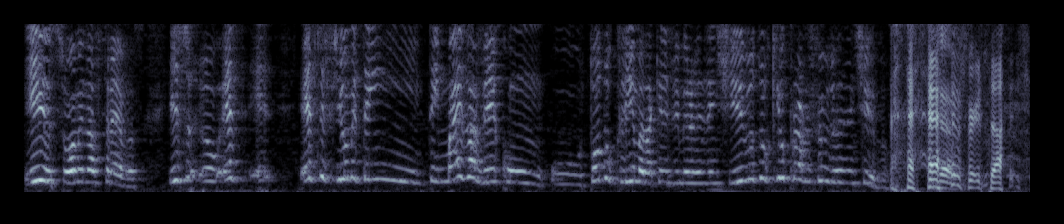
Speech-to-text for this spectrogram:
Isso, Homem nas Trevas. Isso, esse, esse filme tem, tem mais a ver com o, todo o clima daquele primeiro Resident Evil do que o próprio filme do Resident Evil. é verdade.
